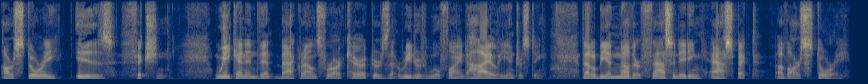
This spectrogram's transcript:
our story is fiction. We can invent backgrounds for our characters that readers will find highly interesting. That'll be another fascinating aspect of our story.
